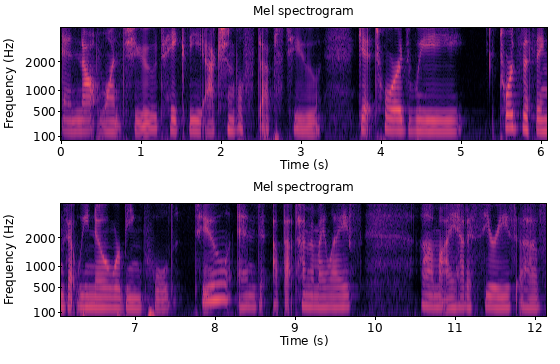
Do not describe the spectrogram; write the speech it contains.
and not want to take the actionable steps to get towards we towards the things that we know we're being pulled to. And at that time in my life, um, I had a series of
